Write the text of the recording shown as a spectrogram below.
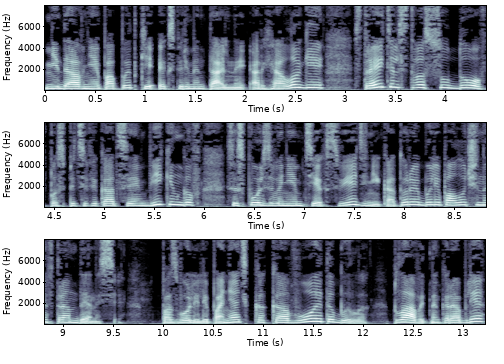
Недавние попытки экспериментальной археологии, строительство судов по спецификациям викингов с использованием тех сведений, которые были получены в Транденесе, позволили понять, каково это было — плавать на корабле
